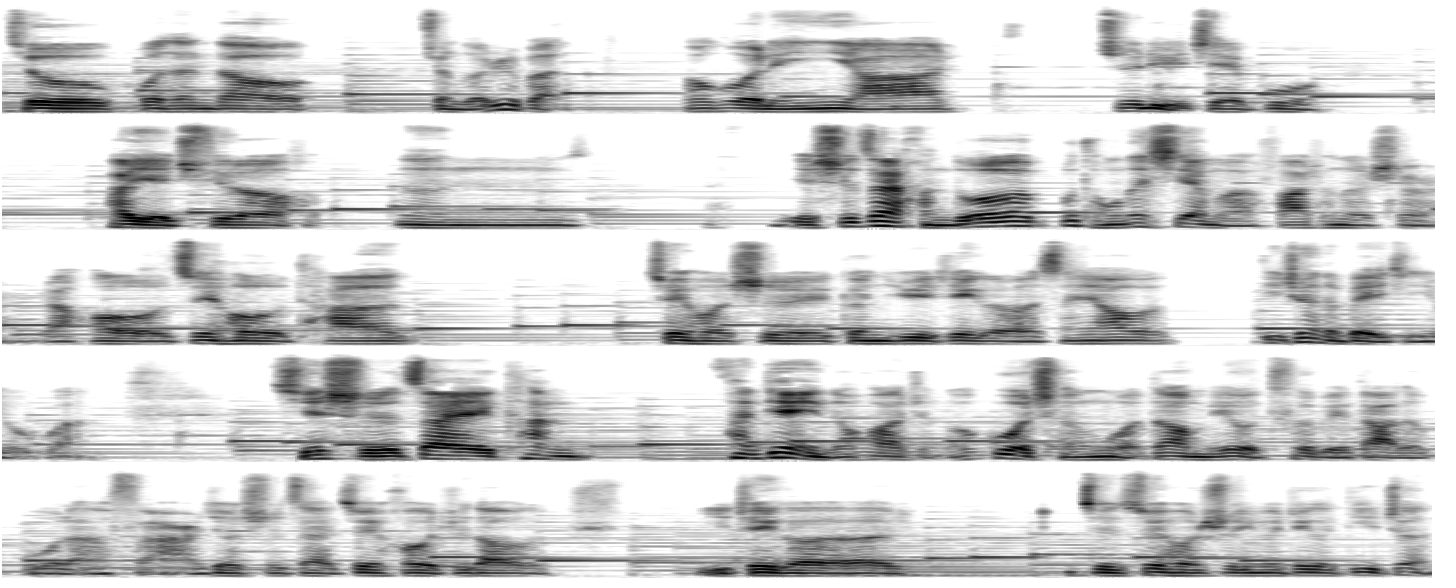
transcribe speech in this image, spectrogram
就扩散到整个日本，包括《铃芽之旅》这部，他也去了，嗯，也是在很多不同的县嘛发生的事儿，然后最后他。最后是根据这个三幺地震的背景有关。其实，在看看电影的话，整个过程我倒没有特别大的波澜，反而就是在最后知道以这个，就最后是因为这个地震。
